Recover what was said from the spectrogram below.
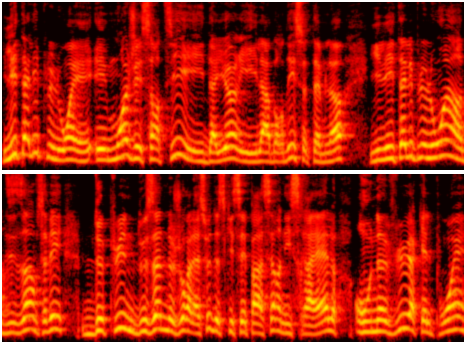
Il est allé plus loin et, moi j'ai senti, et d'ailleurs il a abordé ce thème-là, il est allé plus loin en disant, vous savez, depuis une douzaine de jours à la suite de ce qui s'est passé en Israël, on a vu à quel point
